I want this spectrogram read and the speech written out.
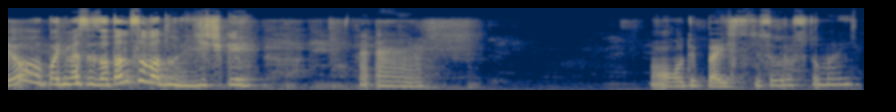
Jo, pojďme se zatancovat, lidičky. Uh-uh. O, ty pejsci jsou rostomilí.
